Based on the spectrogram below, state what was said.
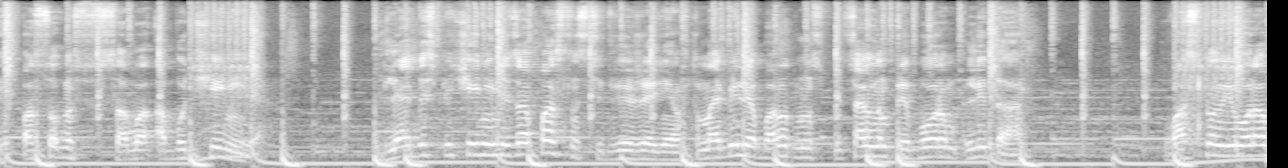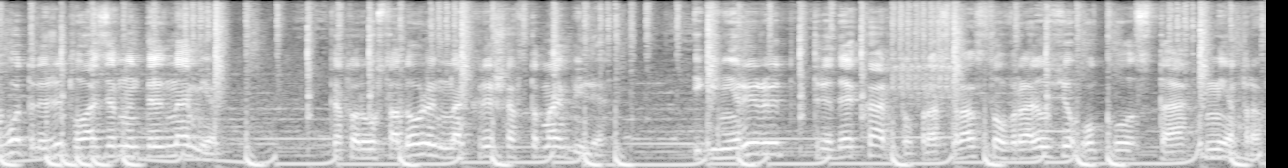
и способностью самообучения. Для обеспечения безопасности движения автомобиля оборудован специальным прибором LiDAR. В основе его работы лежит лазерный дальномер, который установлен на крыше автомобиля и генерирует 3D-карту пространства в радиусе около 100 метров.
